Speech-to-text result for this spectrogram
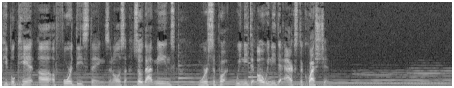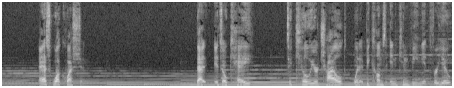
people can't uh, afford these things and all this stuff. So that means we're supposed we need to oh we need to ask the question. Ask what question? that it's okay to kill your child when it becomes inconvenient for you?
